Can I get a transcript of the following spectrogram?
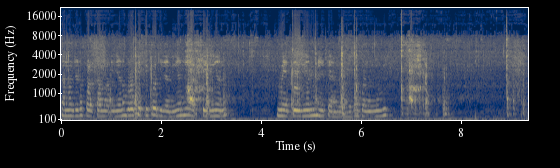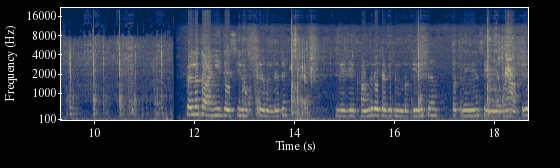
ਤਰ੍ਹਾਂ ਜਿਹੜਾ ਪਲਟਾ ਮਾਰੀ ਜਾਣਾ ਬਹੁਤ ਛੇਤੀ ਭੁੱਜ ਜਾਂਦੀਆਂ ਇਹ ਆਟੇ ਦੀਆਂ ਨੇ। ਮੈਦੇ ਦੀਆਂ ਨੂੰ ਮੈਨੂੰ ਟਾਈਮ ਲੱਗਦਾ ਬਣਨ ਨੂੰ ਵੀ। ਪਹਿਲਾਂ ਤਾਂ ਆਹੀ ਦੇਸੀ ਨੁਸਖੇ ਹੁੰਦੇ ਤੇ। ਵੀ ਜੇ ਖੰਘ ਰੇਸ਼ਾ ਕਿਸੇ ਨੂੰ ਲੱਗੀ ਵੀ ਤਾਂ ਪਤਲੀ ਜਿਹੀਆਂ ਸੇਵੀਆਂ ਬਣਾ ਕੇ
